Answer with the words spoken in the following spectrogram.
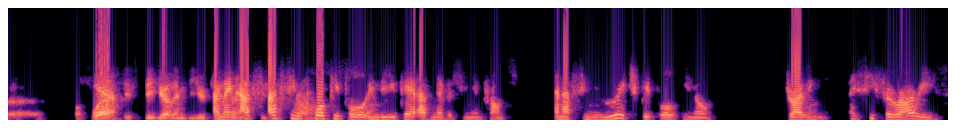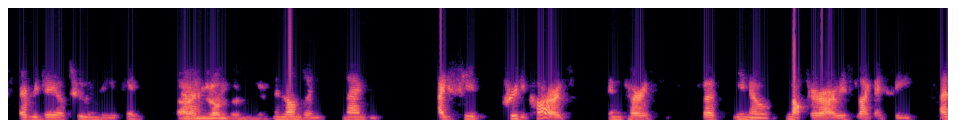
uh, of wealth is bigger in the UK. I mean, I've I've seen France. poor people in the UK I've never seen in France, and I've seen rich people, you know, driving. I see Ferraris every day or two in the UK, Uh, in London. Yeah. in London, and I, I see pretty cars in Paris, but you know, not Ferraris like I see. I,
